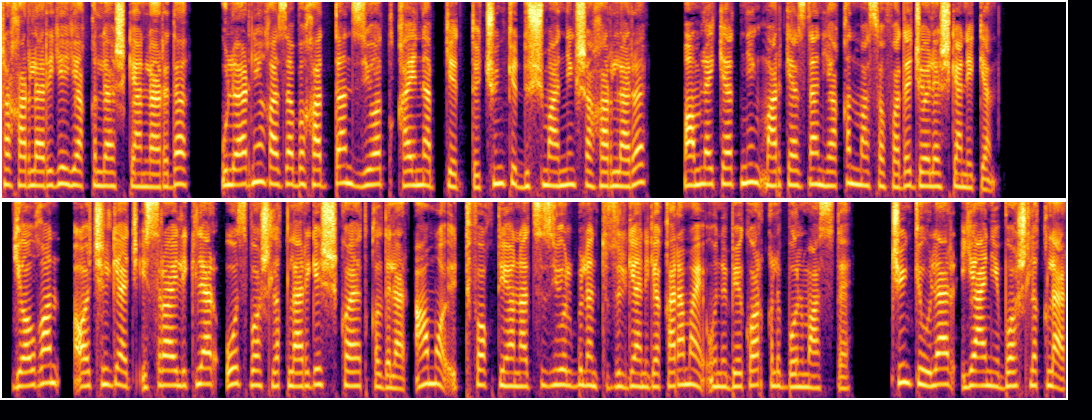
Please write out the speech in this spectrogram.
shaharlariga yaqinlashganlarida ularning g'azabi haddan ziyod qaynab ketdi chunki dushmanning shaharlari mamlakatning markazidan yaqin masofada joylashgan ekan. Yolg'on ochilgach isroilliklar o'z boshliqlariga shikoyat qildilar ammo ittifoq diyonatsiz yo'l bilan tuzilganiga qaramay uni bekor qilib bo'lmasdi. Chunki ular ya'ni boshliqlar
